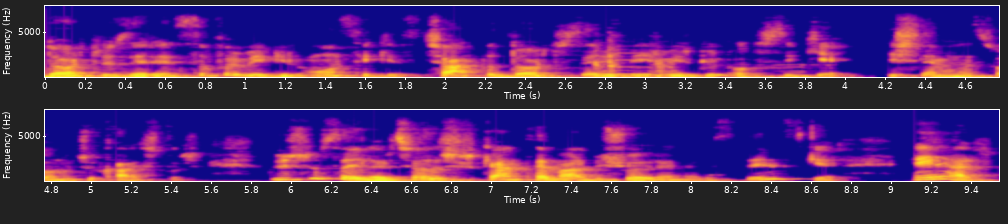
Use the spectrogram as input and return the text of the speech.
4 üzeri 0,18 çarpı 4 üzeri 1,32 işleminin sonucu kaçtır? Üslü sayıları çalışırken temel bir şey öğreniriz. Deriz ki eğer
